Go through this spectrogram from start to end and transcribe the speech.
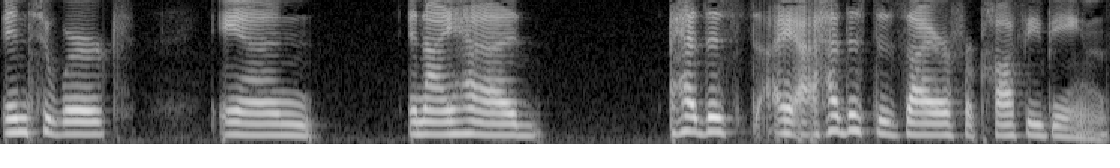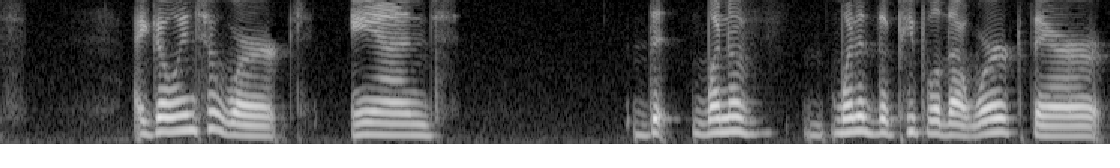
into work and and I had had this I had this desire for coffee beans. I go into work and the one of one of the people that work there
